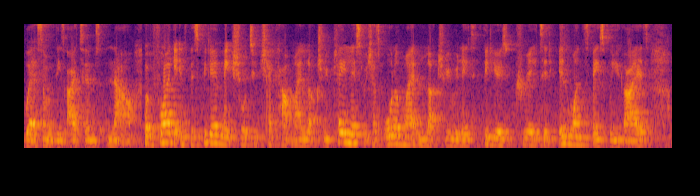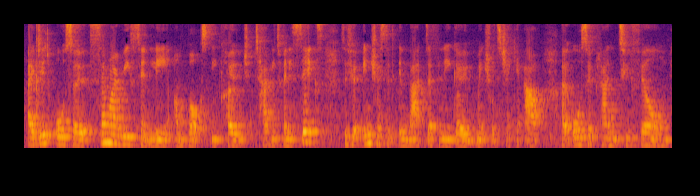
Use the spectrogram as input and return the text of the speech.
wear some of these items now. But before I get into this video make sure to check out my luxury playlist which has all of my luxury related videos created in one space for you guys. I did also semi recently unbox the Coach Tabby 26 so if you're interested in that definitely go make sure to check it out. I also plan to film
